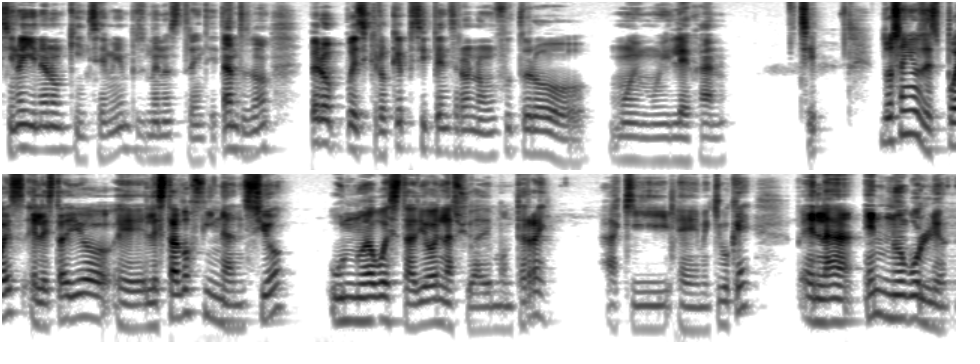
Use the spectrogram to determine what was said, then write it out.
si no llenaron 15 mil, pues menos treinta y tantos, ¿no? Pero pues creo que sí pensaron a un futuro muy, muy lejano. Sí. Dos años después, el estadio, eh, el Estado financió un nuevo estadio en la ciudad de Monterrey. Aquí eh, me equivoqué. En, la, en Nuevo León.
